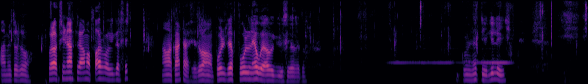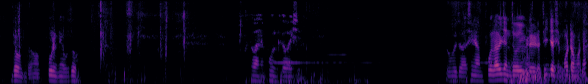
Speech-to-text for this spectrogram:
આ મિત્રો જો થોડાક સીણા આખલા આમાં પારવા વીઘા છે. આમાં કાંટા છે, જો આમાં ફૂલ ફૂલ ને એવું આવી ગયું છે હવે તો. કોઈ નથી, લીલી. જો તો ફૂલ ને એવું જો. આને ફૂલ કહેવાય છે. એવું તો આસીને આમ ફૂલ આવી જાય ને તો એવડે એવડે થઈ જશે મોટા મોટા.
